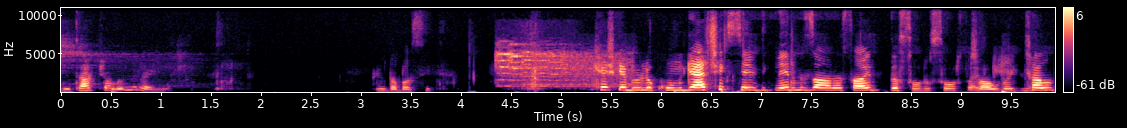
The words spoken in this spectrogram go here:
Gitar çalınır öyle. Bu da basit. Keşke böyle konu gerçek sevdiklerimizi arasaydık da soru sorsaydık. Çalda gül. Çal,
